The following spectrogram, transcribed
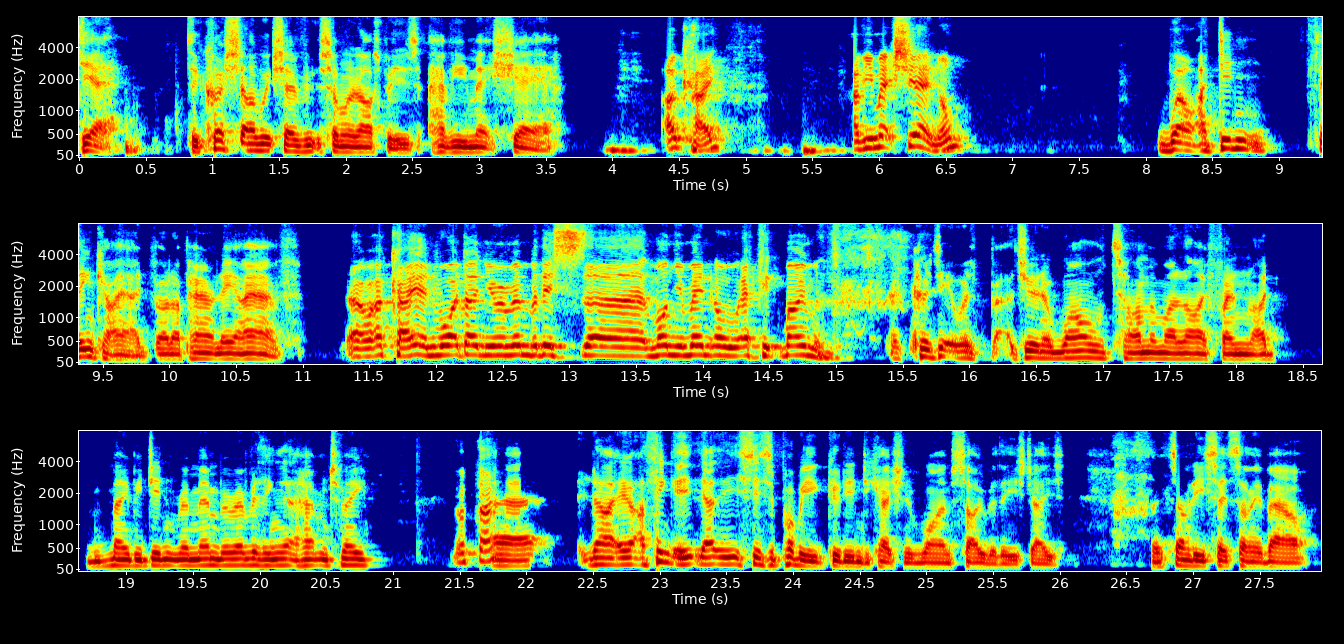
Yeah, the question I wish someone would ask me is, "Have you met Cher?" Okay. Have you met Cher, no? Well, I didn't think I had, but apparently I have. Oh, okay. And why don't you remember this uh, monumental, epic moment? because it was during a wild time of my life when I maybe didn't remember everything that happened to me. Okay. Uh, no, I think it, this is probably a good indication of why I'm sober these days. Somebody said something about,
